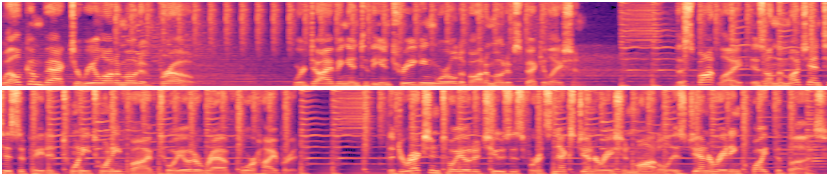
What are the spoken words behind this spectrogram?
Welcome back to Real Automotive Bro. We're diving into the intriguing world of automotive speculation. The spotlight is on the much anticipated 2025 Toyota RAV4 Hybrid. The direction Toyota chooses for its next generation model is generating quite the buzz.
